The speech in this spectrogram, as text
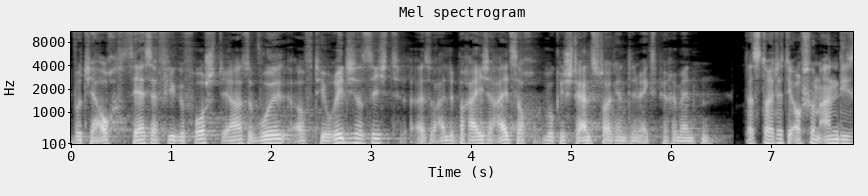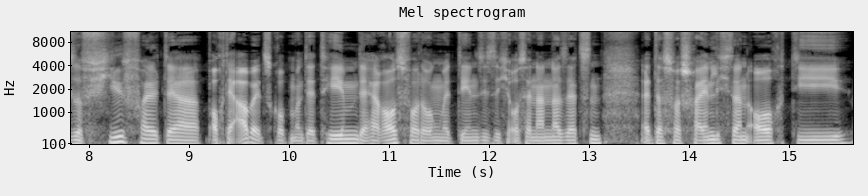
wird ja auch sehr, sehr viel geforscht, ja, sowohl auf theoretischer Sicht, also alle Bereiche, als auch wirklich sternstark in den Experimenten. Das deutet ja auch schon an, diese Vielfalt der, auch der Arbeitsgruppen und der Themen, der Herausforderungen, mit denen sie sich auseinandersetzen, äh, dass wahrscheinlich dann auch die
